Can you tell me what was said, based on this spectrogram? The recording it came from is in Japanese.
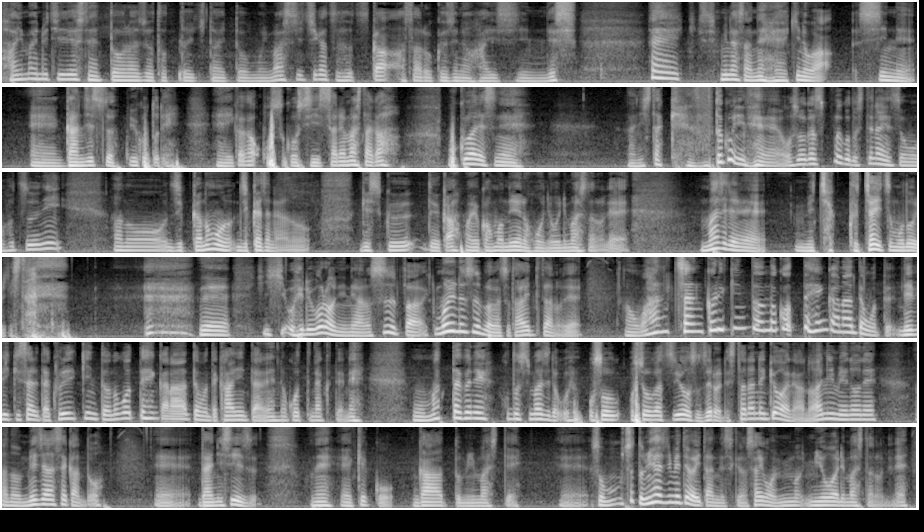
はい、マイル TDS ネットラジオ撮っていきたいと思います。1月2日朝6時の配信です。えー、皆さんね、えー、昨日は新年、えー、元日ということで、えいかがお過ごしされましたか？僕はですね、何したっけ？特にね、お正月っぽいことしてないんですよ。もう普通に、あの実家の方、実家じゃない、あの、下宿というか、まあ、横浜の家の方におりましたので、マジでね、めちゃくちゃいつも通りでした で、お昼頃にね、あの、スーパー、森のスーパーがちょっと空いてたので、ワンチャン栗きんとん残ってへんかなって思って、値引きされた栗きんとん残ってへんかなって思って買いに行ったらね、残ってなくてね、もう全くね、今年マジでお正月要素ゼロです。ただね、今日はね、あの、アニメのね、あの、メジャーセカンド、えー、第2シリーズをね、えー、結構ガーッと見まして、えー、そう、ちょっと見始めてはいたんですけど、最後ま見終わりましたのでね、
